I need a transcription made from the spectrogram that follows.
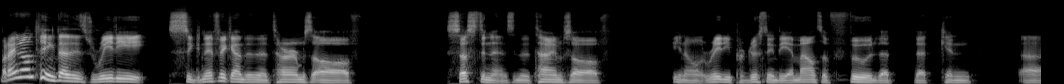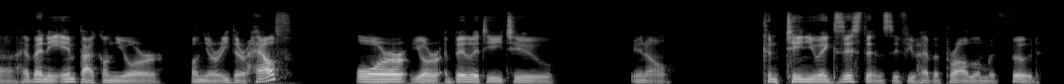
But I don't think that is really significant in the terms of sustenance, in the terms of you know really producing the amounts of food that that can uh, have any impact on your on your either health or your ability to you know continue existence if you have a problem with food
